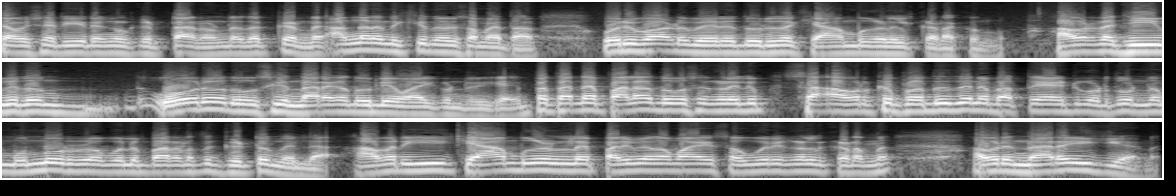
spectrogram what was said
ശവശരീരങ്ങൾ കിട്ടാനുണ്ട്. ഇതൊക്കെ ഉണ്ട്. അങ്ങനെ നിൽക്കുന്ന ഒരു സമയത്താണ് ഒരുപാട് പേര് ദുരിത ക്യാമ്പുകളിൽ കിടക്കുന്നു. അവരുടെ ജീവിതം ഓരോ ദിവസവും നരകതുല്യമായിക്കൊണ്ടിരിക്കുക. ഇപ്പം തന്നെ പല ദിവസങ്ങളിലും അവർക്ക് പ്രതിദിന ഭത്തയായിട്ട് കൊടുത്തുകൊണ്ട് മുന്നൂറ് രൂപ പോലും പലയിടത്തും കിട്ടുന്നില്ല. അവർ ഈ ക്യാമ്പുകളിലെ പരിമിതമായ സൗകര്യങ്ങളിൽ കിടന്ന് അവർ നരയിക്കുകയാണ്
